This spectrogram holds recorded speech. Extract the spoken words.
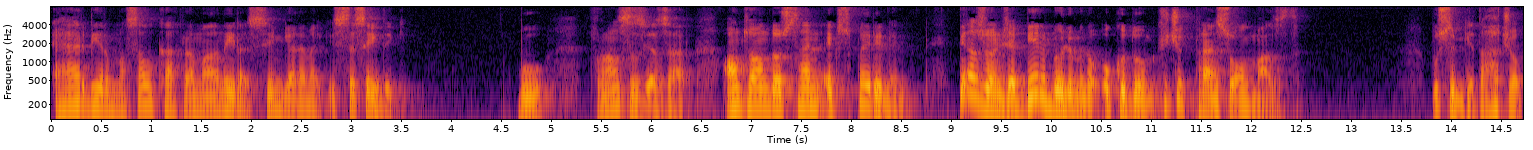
eğer bir masal kahramanıyla simgelemek isteseydik, bu Fransız yazar Antoine de Saint-Exupéry'nin biraz önce bir bölümünü okuduğum Küçük Prensi olmazdı. Bu simge daha çok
